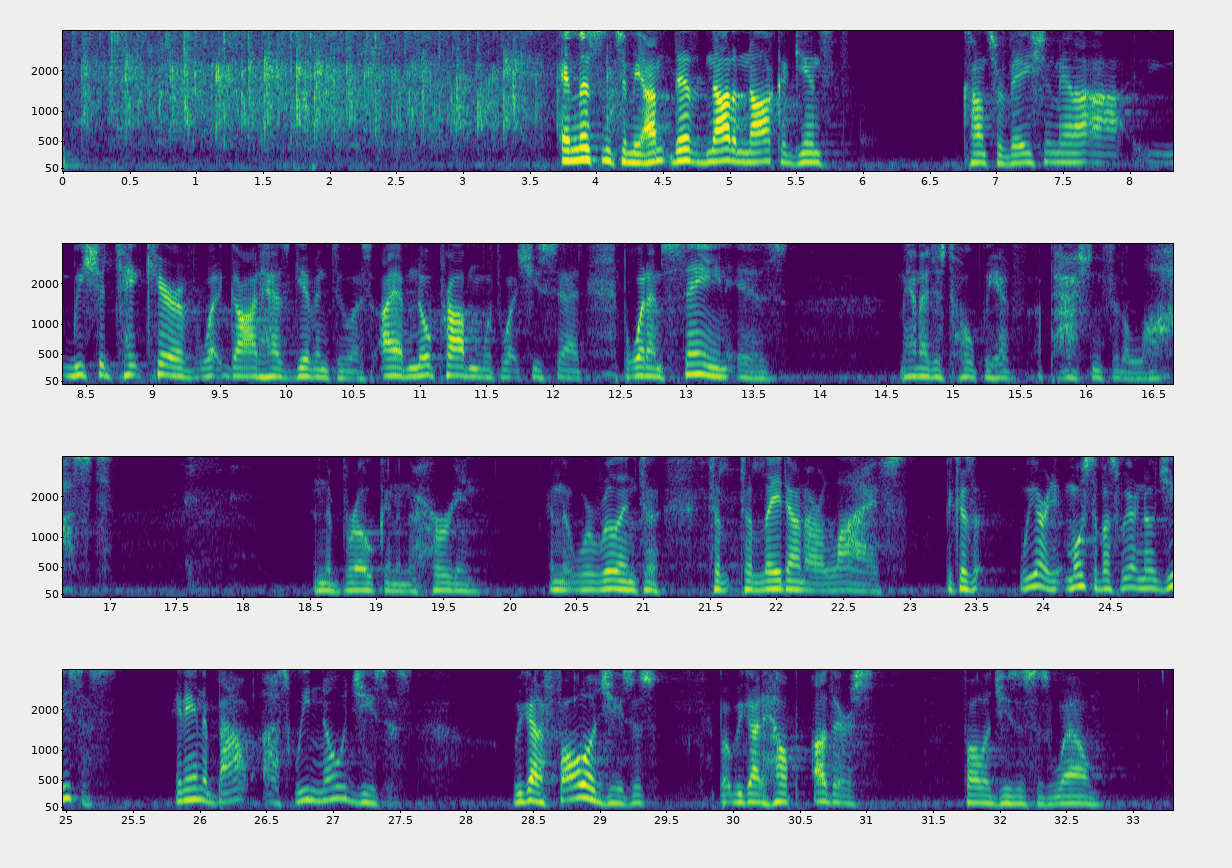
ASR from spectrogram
And listen to me, I'm, there's not a knock against conservation, man. I, we should take care of what God has given to us. I have no problem with what she said. But what I'm saying is, man, I just hope we have a passion for the lost and the broken and the hurting, and that we're willing to, to, to lay down our lives because we already, most of us, we already know Jesus. It ain't about us. We know Jesus. We got to follow Jesus, but we got to help others follow Jesus as well.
